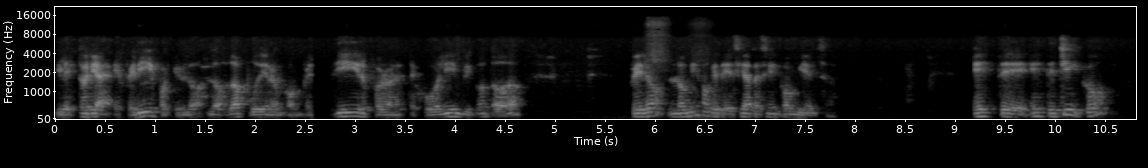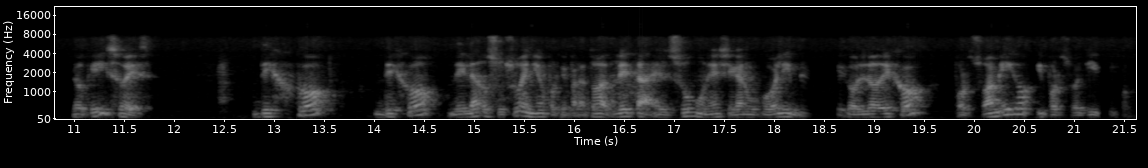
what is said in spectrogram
la historia es feliz porque los dos pudieron competir, fueron a este Juego Olímpico, todo. Pero lo mismo que te decía recién con Bielsa. Este, este chico lo que hizo es, dejó dejó de lado su sueño, porque para todo atleta el sumo es llegar a un juego olímpico, lo dejó por su amigo y por su equipo.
